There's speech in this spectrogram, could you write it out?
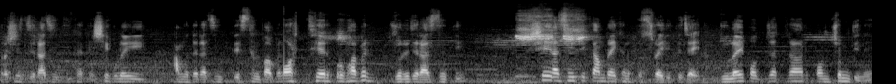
সন্ত্রাসের যে রাজনীতি থাকে, সেগুলোই আমাদের রাজনীতিতে স্থান পাবে অর্থের প্রভাবের জোরে যে রাজনীতি, সেই রাজনীতিকে আমরা এখানে প্রশ্রয় দিতে চাই জুলাই পদযাত্রার পঞ্চম দিনে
